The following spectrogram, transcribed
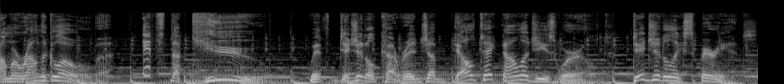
from around the globe. It's theCUBE, with digital coverage of Dell Technologies World. Digital Experience,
